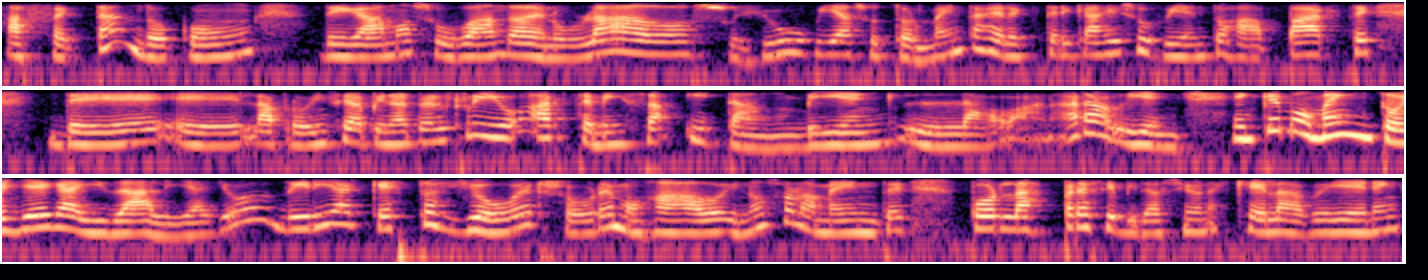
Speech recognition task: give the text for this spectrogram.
afectando con digamos su banda de nublados, sus lluvias, sus tormentas eléctricas y sus vientos, aparte de eh, la provincia de Pinar del Río, Artemisa y también La Habana. Ahora bien, ¿en qué momento llega Idalia? Yo diría que esto es llover sobre mojado y no solamente por las precipitaciones que la vienen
